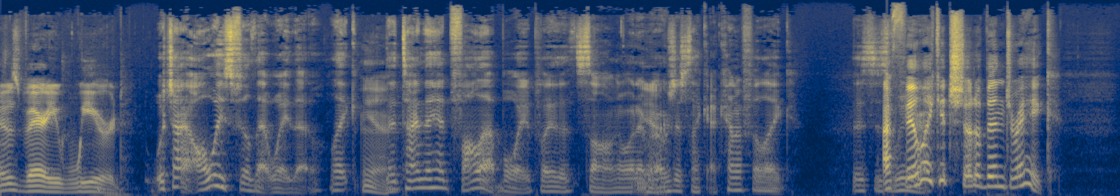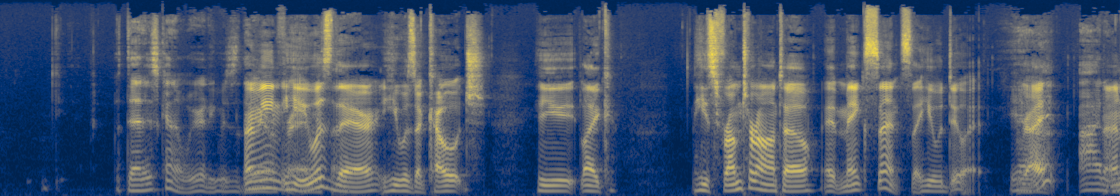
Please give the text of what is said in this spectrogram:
It was very weird. which I always feel that way though. Like Yeah. the time they had Fall Out Boy play the song or whatever, Yeah. I was just like I kind of feel like this is I weird. feel like it should have been Drake. But that is kind of weird. He was there I mean, he was there. He was a coach. He like he's from Toronto. It makes sense that he would do it. Yeah, right? I don't, I don't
